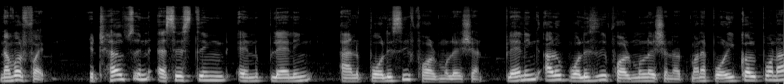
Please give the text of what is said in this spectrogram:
Number five it helps in assisting in planning and policy formulation planning আৰু পলিচি ফৰ্মুলেশ্যনত মানে পৰিকল্পনা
